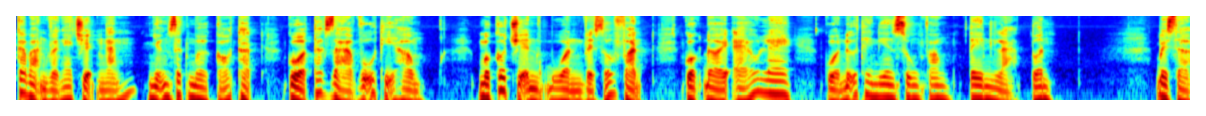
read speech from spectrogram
Các bạn vừa nghe chuyện ngắn Những giấc mơ có thật của tác giả Vũ Thị Hồng. Một câu chuyện buồn về số phận, cuộc đời éo le của nữ thanh niên sung phong tên là Tuân. Bây giờ,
